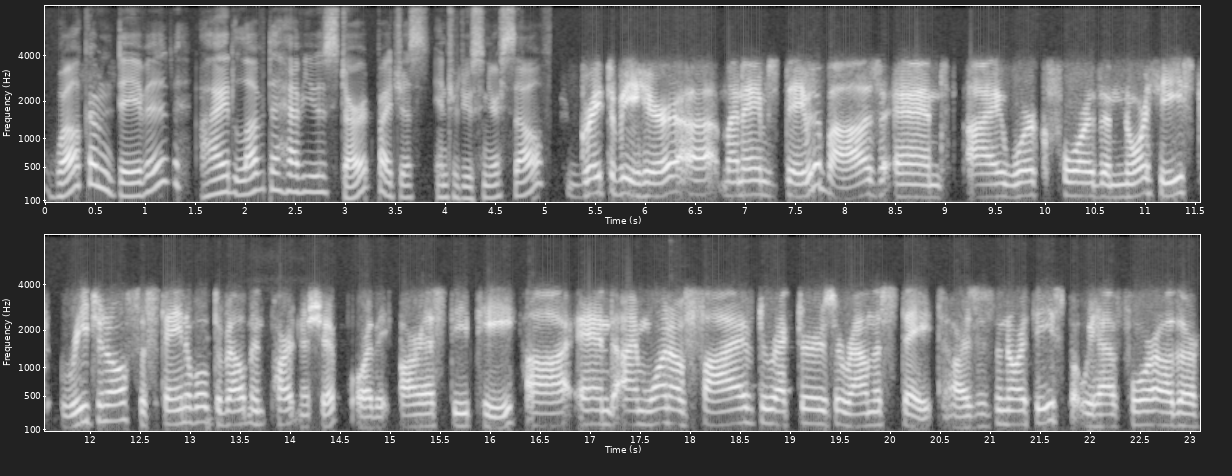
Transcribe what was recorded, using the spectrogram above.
Welcome, David. I'd love to have you start by just introducing yourself. Great to be here. Uh, my name's David Abazs, and I work for the Northeast Regional Sustainable Development Partnership, or the RSDP, uh, and I'm one of five directors around the state. Ours is the Northeast, but we have four other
